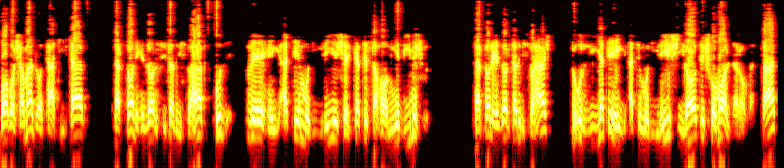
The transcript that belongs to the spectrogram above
بابا شمل را تعطیل کرد در سال 1327 عضو هیئت مدیره شرکت سهامی بیمه شد. در سال 1128 به عضویت هیئت مدیره شیلات شمال درآمد. بعد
